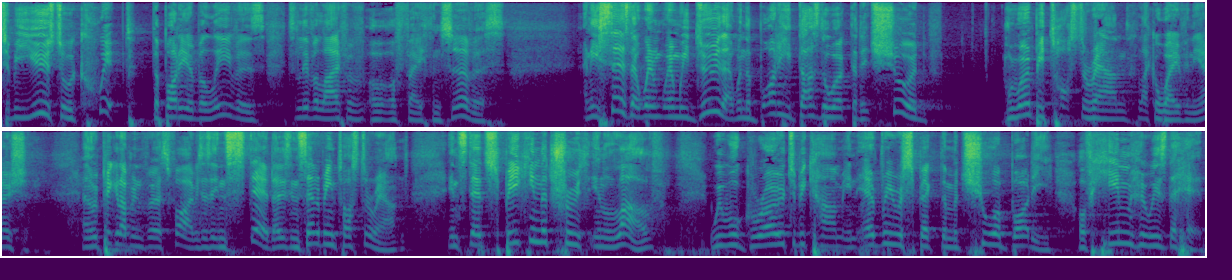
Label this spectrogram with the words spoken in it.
to be used to equip the body of believers to live a life of, of, of faith and service. And he says that when, when we do that, when the body does the work that it should, we won't be tossed around like a wave in the ocean. And we pick it up in verse 5. He says, Instead, that is, instead of being tossed around, instead speaking the truth in love, we will grow to become, in every respect, the mature body of Him who is the head,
